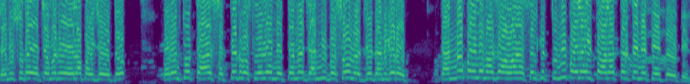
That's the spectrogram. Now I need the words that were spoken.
त्यांनी सुद्धा याच्यामध्ये यायला पाहिजे होतं. परंतु त्या सत्तेत बसलेल्या नेत्यांना ज्यांनी बसवलं जे धनगर आहेत त्यांना पहिलं माझं आव्हान असेल की तुम्ही पहिला इथं आलात तर ते नेते इथं येतील.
